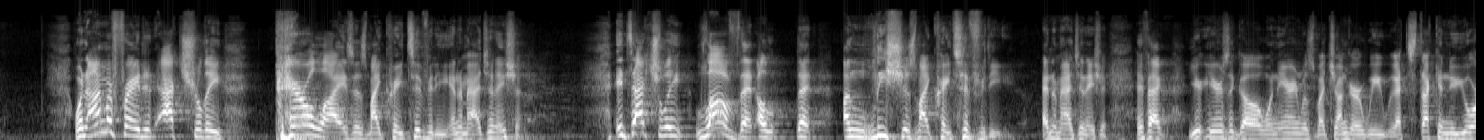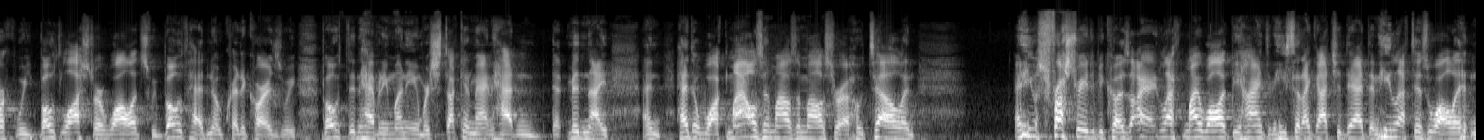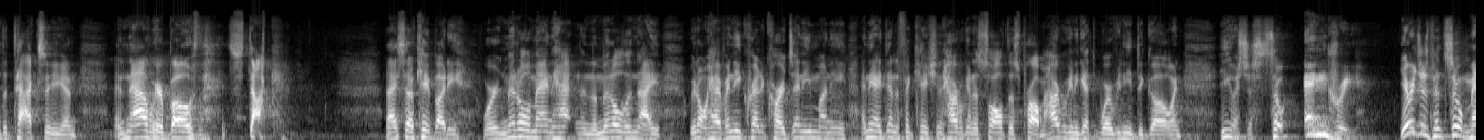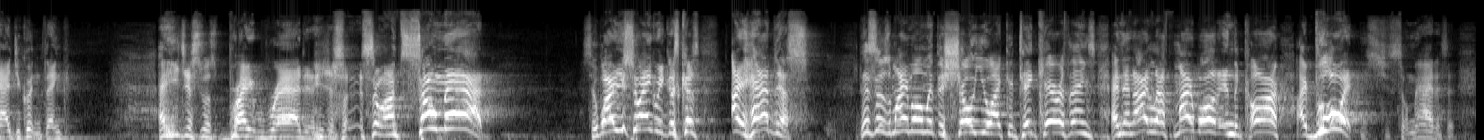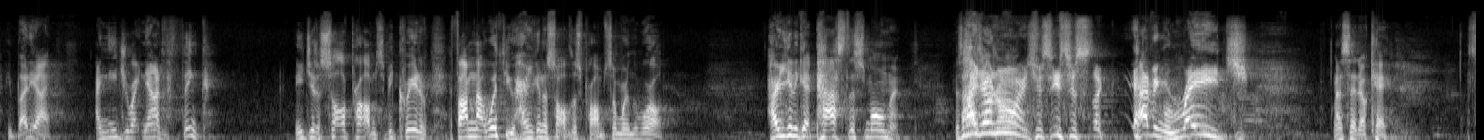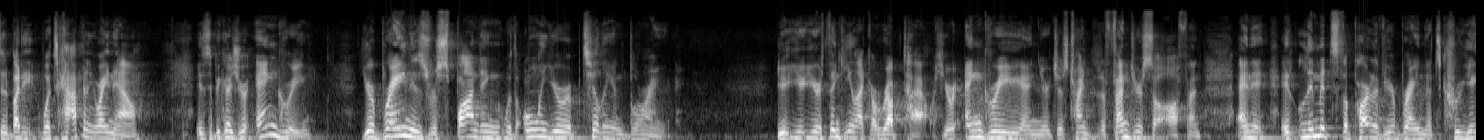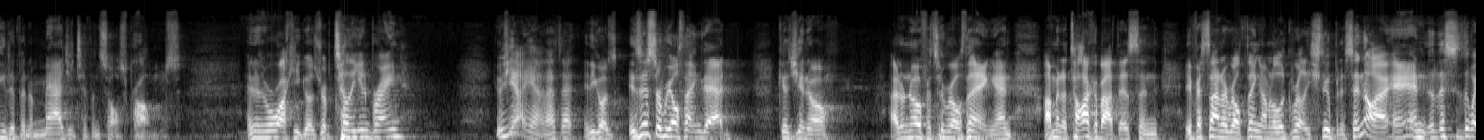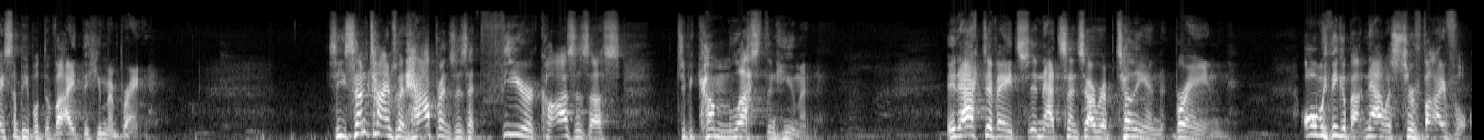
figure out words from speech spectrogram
When I'm afraid, it actually paralyzes my creativity and imagination. It's actually love that, uh, that unleashes my creativity and imagination. In fact, years ago, when Aaron was much younger, we got stuck in New York. We both lost our wallets. We both had no credit cards. We both didn't have any money, and we're stuck in Manhattan at midnight and had to walk miles and miles and miles to our hotel. And and he was frustrated because I left my wallet behind and he said, I got you, Dad. Then he left his wallet in the taxi and, and now we're both stuck. And I said, okay, buddy, we're in the middle of Manhattan in the middle of the night. We don't have any credit cards, any money, any identification. How are we going to solve this problem? How are we going to get to where we need to go? And he was just so angry. You ever just been so mad you couldn't think? And he just was bright red and he just, so I'm so mad. So why are you so angry? Because I had this. This is my moment to show you I could take care of things. And then I left my wallet in the car. I blew it. He's just so mad. I said, Hey, buddy, I, I need you right now to think. Need you to solve problems, to be creative. If I'm not with you, how are you going to solve this problem somewhere in the world? How are you going to get past this moment? Because I don't know. It's just, it's just like having rage. I said, Okay. I said, buddy, what's happening right now is that because you're angry, your brain is responding with only your reptilian brain. You're thinking like a reptile. You're angry and you're just trying to defend yourself. And, and it, it limits the part of your brain that's creative and imaginative and solves problems. And then he goes, Reptilian brain? He goes, Yeah, yeah, that's that. And he goes, Is this a real thing, Dad? Because, you know, I don't know if it's a real thing. And I'm going to talk about this. And if it's not a real thing, I'm going to look really stupid. I said, No, and this is the way some people divide the human brain. See, sometimes what happens is that fear causes us to become less than human. It activates, in that sense, our reptilian brain. All we think about now is survival.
